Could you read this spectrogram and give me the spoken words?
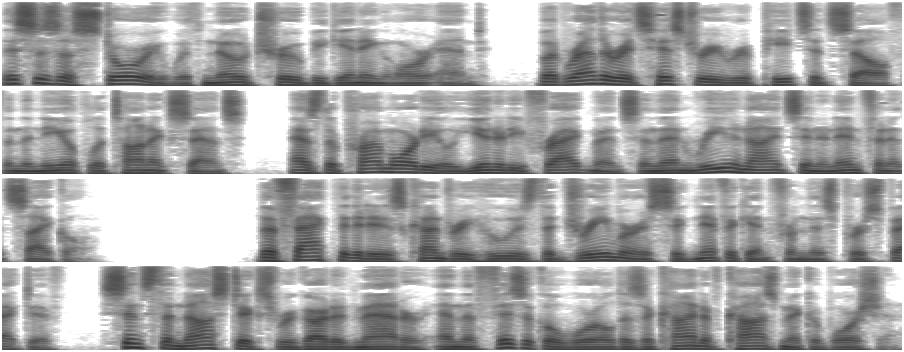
This is a story with no true beginning or end, but rather its history repeats itself in the Neoplatonic sense, as the primordial unity fragments and then reunites in an infinite cycle. The fact that it is Kundry who is the dreamer is significant from this perspective, since the Gnostics regarded matter and the physical world as a kind of cosmic abortion.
